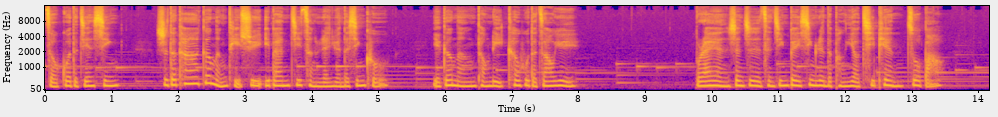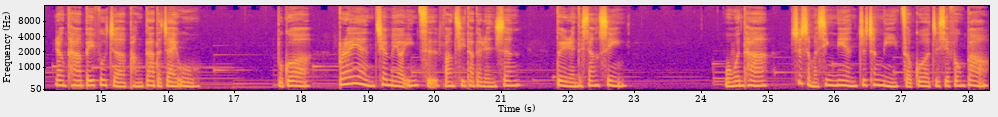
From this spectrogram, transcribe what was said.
走过的艰辛，使得他更能体恤一般基层人员的辛苦，也更能同理客户的遭遇。Brian 甚至曾经被信任的朋友欺骗作保，让他背负着庞大的债务。不过，Brian 却没有因此放弃他的人生，对人的相信。我问他是什么信念支撑你走过这些风暴？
